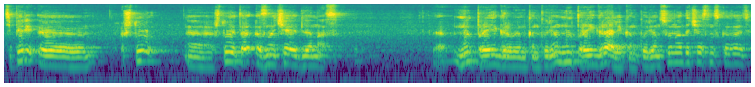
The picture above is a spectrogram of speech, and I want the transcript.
Теперь, э, что, что это означает для нас? Мы проигрываем конкуренцию, мы проиграли конкуренцию, надо честно сказать.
